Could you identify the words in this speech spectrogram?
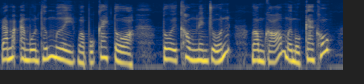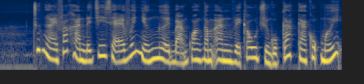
ra mắt album thứ 10 vào Bú Cai Tùa, Tôi không nên trốn, gồm có 11 ca khúc. Trước ngày phát hành để chia sẻ với những người bạn quan tâm anh về câu chuyện của các ca khúc mới,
